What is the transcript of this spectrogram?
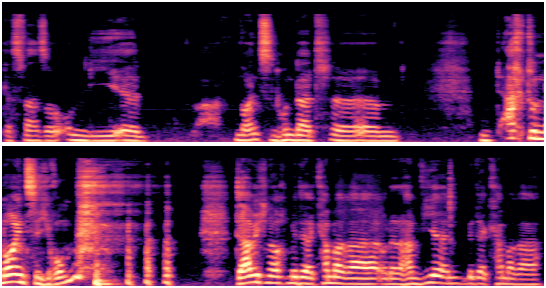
das war so um die äh, 1998 rum. Da habe ich noch mit der Kamera oder da haben wir mit der Kamera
